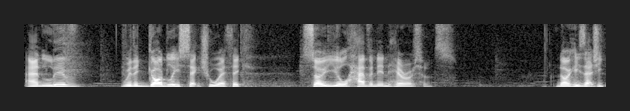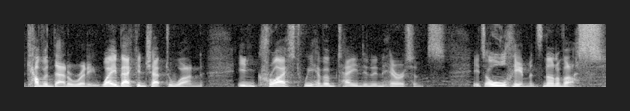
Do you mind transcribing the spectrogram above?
and live with a godly sexual ethic so you'll have an inheritance. No, he's actually covered that already, way back in chapter 1. In Christ, we have obtained an inheritance. It's all him, it's none of us.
